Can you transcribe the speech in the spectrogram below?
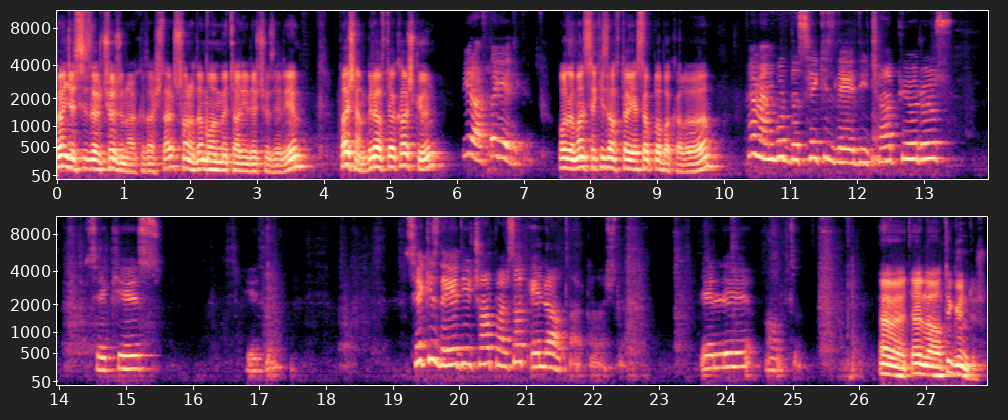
Önce sizler çözün arkadaşlar. Sonra da Muhammed Ali ile çözelim. Paşam bir hafta kaç gün? Bir hafta 7 gün. O zaman 8 haftayı hesapla bakalım. Hemen burada 8 ile 7'yi çarpıyoruz. 8 7 8 ile 7'yi çarparsak 56 arkadaşlar. 56. Evet 56 gündür.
